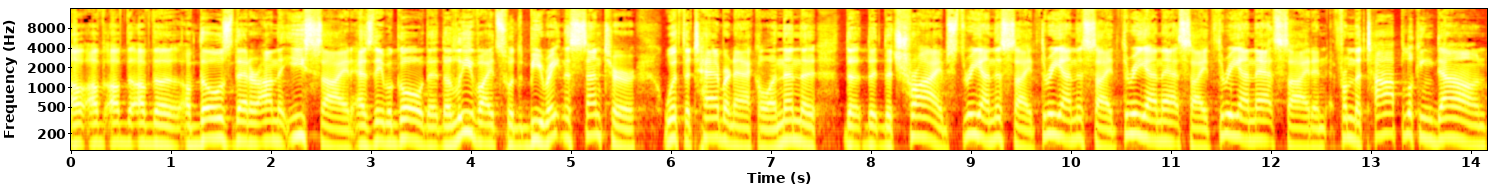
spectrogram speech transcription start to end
of, of, the, of, the, of those that are on the east side as they would go. The, the Levites would be right in the center with the tabernacle, and then the, the, the, the tribes, three on this side, three on this side, three on that side, three on that side. And from the top looking down,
